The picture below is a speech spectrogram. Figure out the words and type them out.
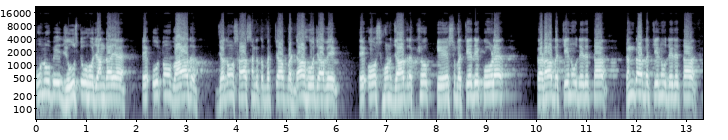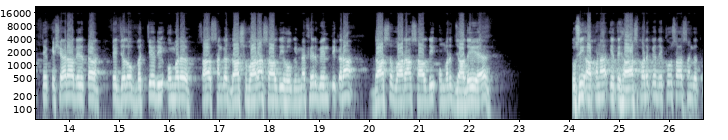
ਉਹਨੂੰ ਵੀ ਜੂਸ ਤੋਂ ਹੋ ਜਾਂਦਾ ਹੈ ਤੇ ਉਹ ਤੋਂ ਬਾਅਦ ਜਦੋਂ ਸਾਧ ਸੰਗਤ ਬੱਚਾ ਵੱਡਾ ਹੋ ਜਾਵੇ ਤੇ ਉਸ ਹੁਣ ਯਾਦ ਰੱਖਿਓ ਕੇਸ ਬੱਚੇ ਦੇ ਕੋਲ ਹੈ, ਕੜਾ ਬੱਚੇ ਨੂੰ ਦੇ ਦਿੱਤਾ ਕੰਗਾ ਬੱਚੇ ਨੂੰ ਦੇ ਦਿੱਤਾ ਤੇ ਕਸ਼ਹਿਰਾ ਦੇ ਦਿੱਤਾ ਤੇ ਜਦੋਂ ਬੱਚੇ ਦੀ ਉਮਰ ਸਾਧ ਸੰਗਤ 10 12 ਸਾਲ ਦੀ ਹੋ ਗਈ, ਮੈਂ ਫਿਰ ਬੇਨਤੀ ਕਰਾਂ 10 12 ਸਾਲ ਦੀ ਉਮਰ ਜ਼ਿਆਦੇ ਹੈ। ਤੁਸੀਂ ਆਪਣਾ ਇਤਿਹਾਸ ਪੜ੍ਹ ਕੇ ਦੇਖੋ ਸਾਧ ਸੰਗਤ।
